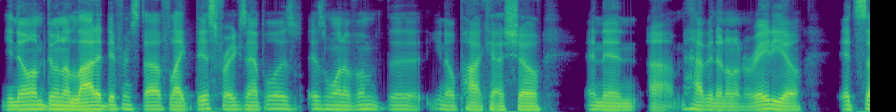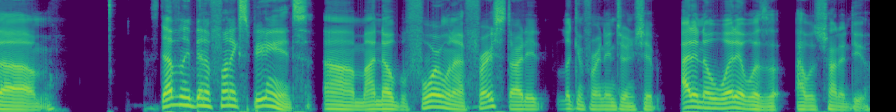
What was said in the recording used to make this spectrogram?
you know, I'm doing a lot of different stuff. Like this, for example, is is one of them, the, you know, podcast show. And then um, having it on the radio. It's, um, it's definitely been a fun experience. Um, I know before when I first started looking for an internship, I didn't know what it was I was trying to do.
